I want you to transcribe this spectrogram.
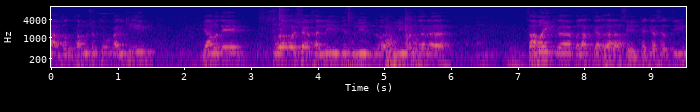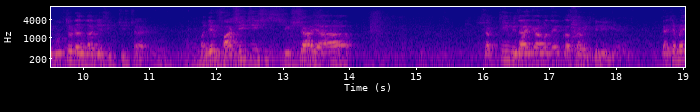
आपण थांबू शकतो. कारण की यामध्ये सोळा वर्षाखाली जे मुली मुलीवर जर सामायिक बलात्कार झाला असेल त्याच्यासाठी मृत्यूदंडाची शिक्षा आहे. म्हणजे फाशीची शि- शिक्षा या शक्ती विधायकामध्ये प्रस्तावित केलेली आहे. त्याच्यामुळे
